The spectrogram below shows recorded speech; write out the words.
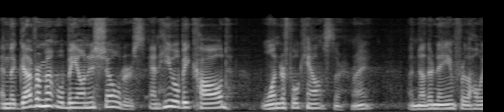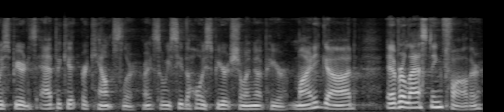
And the government will be on his shoulders, and he will be called Wonderful Counselor, right? Another name for the Holy Spirit is advocate or counselor, right? So we see the Holy Spirit showing up here. Mighty God, everlasting Father,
